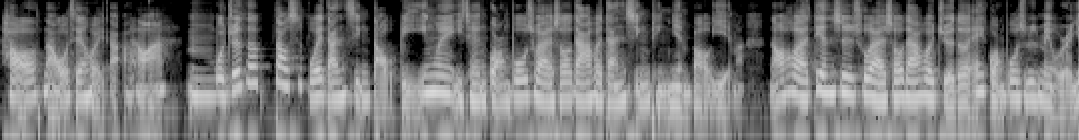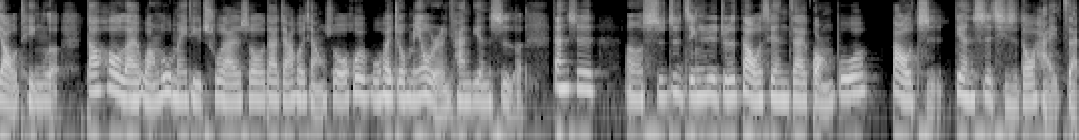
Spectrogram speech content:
好，那我先回答。好啊，嗯，我觉得倒是不会担心倒闭，因为以前广播出来的时候，大家会担心平面报业嘛。然后后来电视出来的时候，大家会觉得，诶，广播是不是没有人要听了？到后来网络媒体出来的时候，大家会想说，会不会就没有人看电视了？但是，嗯、呃，时至今日，就是到现在，广播。报纸、电视其实都还在。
